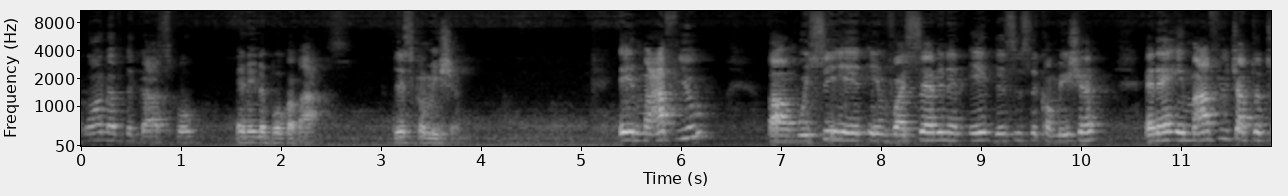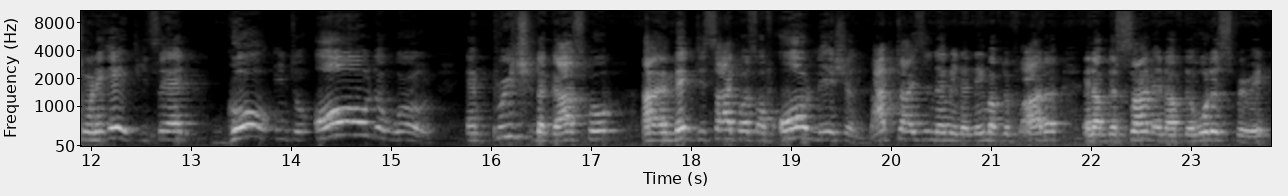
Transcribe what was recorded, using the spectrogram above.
one of the gospel and in the book of Acts. This commission. In Matthew, um, we see it in verse 7 and 8. This is the commission. And then in Matthew chapter 28, he said, Go into all the world and preach the gospel uh, and make disciples of all nations, baptizing them in the name of the Father and of the Son and of the Holy Spirit,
